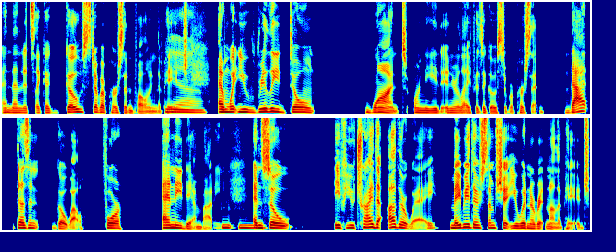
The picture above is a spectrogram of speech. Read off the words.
and then it's like a ghost of a person following the page. Yeah. And what you really don't want or need in your life is a ghost of a person. That doesn't go well for any damn body. Mm-mm. And so if you try the other way, maybe there's some shit you wouldn't have written on the page.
